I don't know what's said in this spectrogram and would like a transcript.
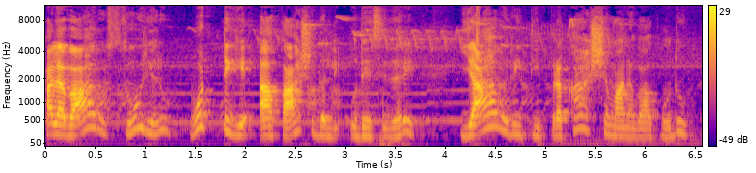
ಹಲವಾರು ಸೂರ್ಯರು ಒಟ್ಟಿಗೆ ಆಕಾಶದಲ್ಲಿ ಉದಯಿಸಿದರೆ ಯಾವ ರೀತಿ ಪ್ರಕಾಶಮಾನವಾಗುವುದು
